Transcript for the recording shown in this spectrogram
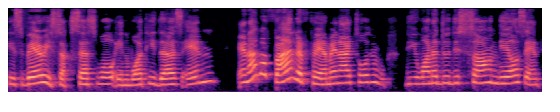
he's very successful in what he does and and I'm a fan of him. And I told him, Do you want to do this song, Nils? And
